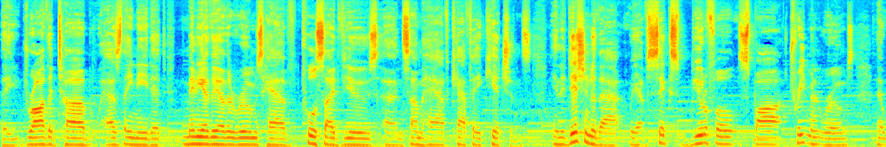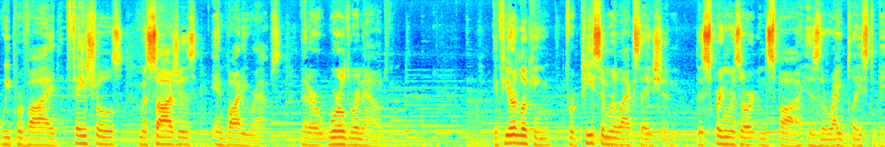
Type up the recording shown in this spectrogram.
They draw the tub as they need it. Many of the other rooms have poolside views and some have cafe kitchens. In addition to that, we have six beautiful spa treatment rooms that we provide facials, massages, and body wraps that are world renowned. If you're looking for peace and relaxation, the Spring Resort and Spa is the right place to be.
